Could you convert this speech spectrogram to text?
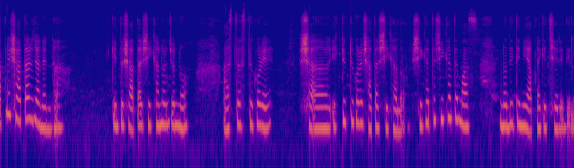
আপনি সাঁতার জানেন না, কিন্তু সাঁতার শেখানোর জন্য আস্তে আস্তে করে একটু একটু করে সাঁতার শেখালো। শেখাতে শেখাতে মাছ নদীতে নিয়ে আপনাকে ছেড়ে দিল।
